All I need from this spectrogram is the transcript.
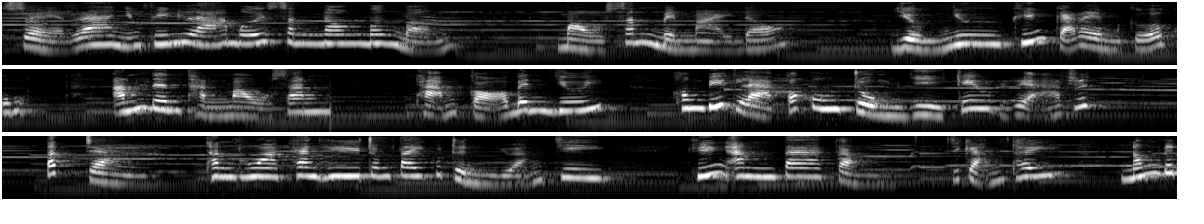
Xòe ra những phiến lá mới xanh non mơn mởn. Màu xanh mềm mại đó Dường như khiến cả rèm cửa cũng ánh lên thành màu xanh. Thảm cỏ bên dưới, Không biết là có con trùng gì kêu rã rít. Tách trà, Thanh hoa khang hy trong tay của Trình Doãn Chi, Khiến anh ta cầm chỉ cảm thấy nóng đến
